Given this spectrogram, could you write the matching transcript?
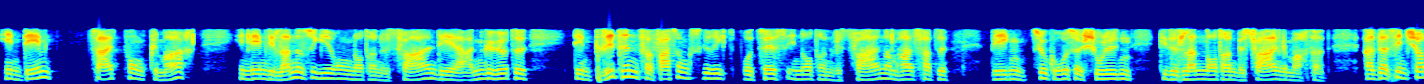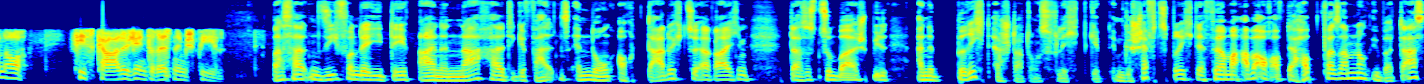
in dem Zeitpunkt gemacht, in dem die Landesregierung Nordrhein-Westfalen, der er angehörte, den dritten Verfassungsgerichtsprozess in Nordrhein-Westfalen am Hals hatte, wegen zu großer Schulden, die das Land Nordrhein-Westfalen gemacht hat. Also da sind schon auch fiskalische Interessen im Spiel. Was halten Sie von der Idee, eine nachhaltige Verhaltensänderung auch dadurch zu erreichen, dass es zum Beispiel eine Berichterstattungspflicht gibt im Geschäftsbericht der Firma, aber auch auf der Hauptversammlung über das,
